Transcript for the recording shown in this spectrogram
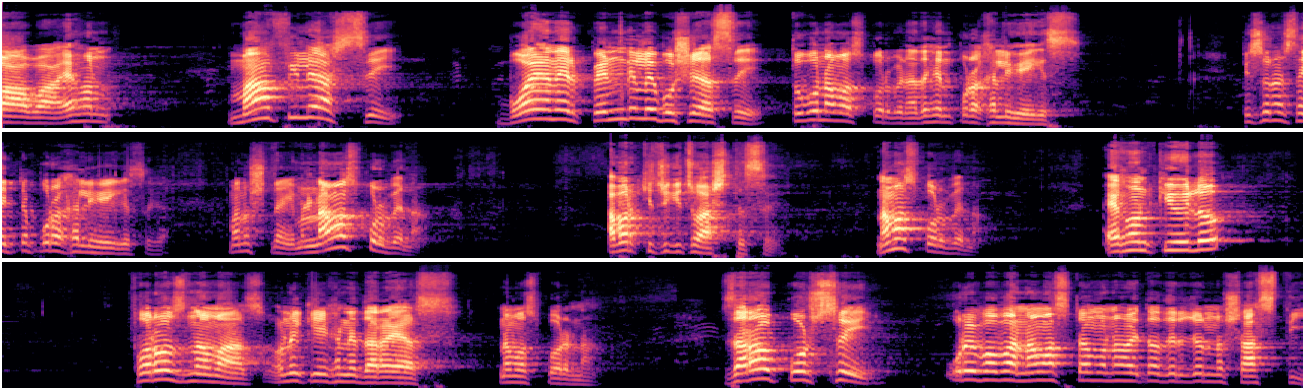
বাবা, এখন মাহফিলে আসছে, বয়ানের প্যান্ডেলে বসে আছে, তবু নামাজ পড়বে না। দেখেন পুরা খালি হয়ে গেছে। পিছনের সাইডটা পুরা খালি হয়ে গেছে মানুষ নাই মানে নামাজ পড়বে না। আবার কিছু কিছু আসতেছে, নামাজ পড়বে না। এখন কি হইল? ফরজ নামাজ, অনেকে এখানে দাঁড়ায় আস, নামাজ পড়ে না। যারাও পড়ছে, ওরে বাবা, নামাজটা মনে হয় তাদের জন্য শাস্তি।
